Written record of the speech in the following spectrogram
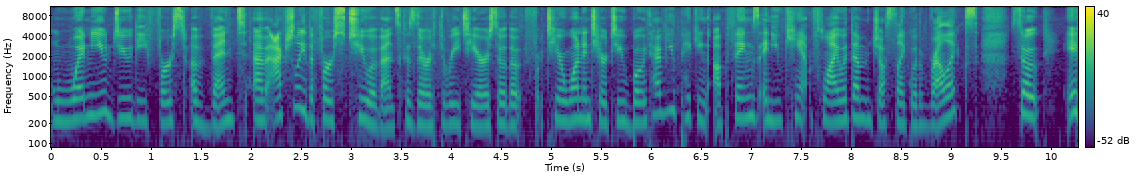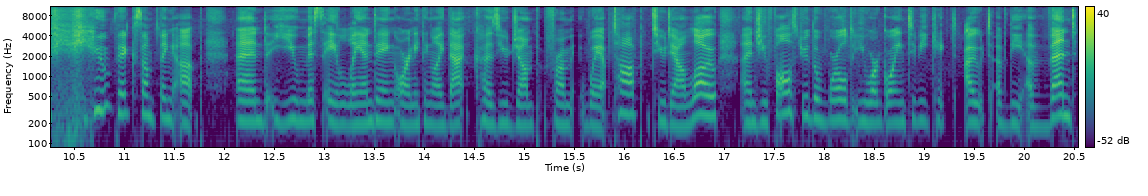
when you do the first event, um, actually the first two events, because there are three tiers. So the tier one and tier two both have you picking up things, and you can't fly with them, just like with relics. So if you pick something up and you miss a landing or anything like that, because you jump from way up top to down low, and you fall through the world, you are going to be kicked out of the event.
